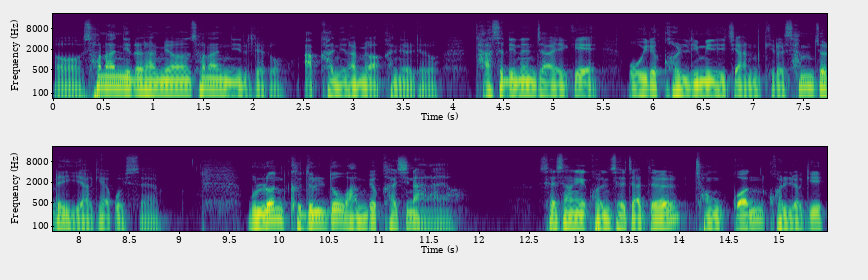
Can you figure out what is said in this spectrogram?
어, 선한 일을 하면 선한 일대로, 악한 일 하면 악한 일대로 다스리는 자에게 오히려 걸림이 되지 않기를 3절에 이야기하고 있어요. 물론 그들도 완벽하진 않아요. 세상의 권세자들, 정권, 권력이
